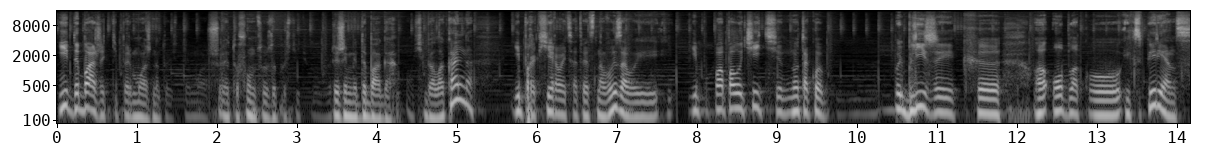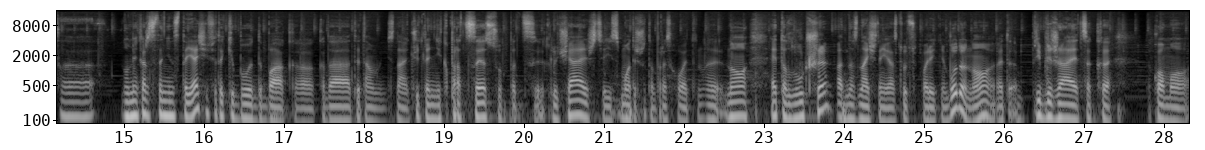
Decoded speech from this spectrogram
и дебажить теперь можно. То есть ты можешь эту функцию запустить в режиме дебага у себя локально и проксировать, соответственно, вызов и, и получить, ну, такой ближе к э, облаку experience, э, ну, мне кажется, это не настоящий все-таки будет дебаг, э, когда ты там, не знаю, чуть ли не к процессу подключаешься и смотришь, что там происходит. Но это лучше, однозначно, я тут спорить не буду, но это приближается к такому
